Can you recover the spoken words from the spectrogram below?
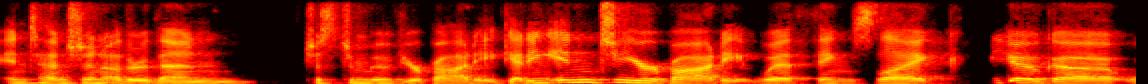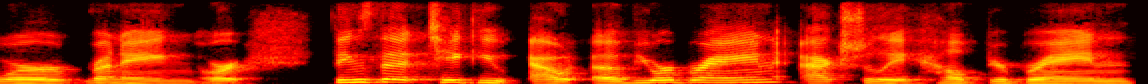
intention other than just to move your body, getting into your body with things like yoga or running or things that take you out of your brain actually help your brain.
